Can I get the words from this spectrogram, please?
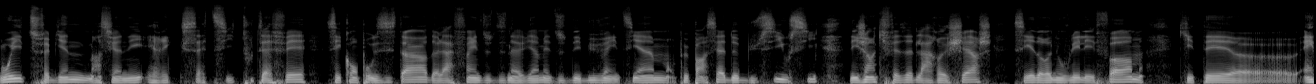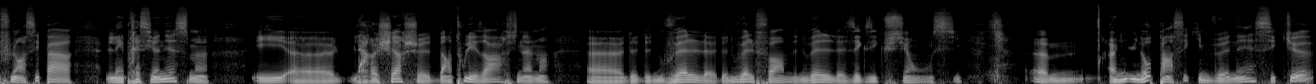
Oui, tu fais bien de mentionner Eric Satie. Tout à fait. Ces compositeurs de la fin du 19e et du début 20e. On peut penser à Debussy aussi. Des gens qui faisaient de la recherche, essayaient de renouveler les formes, qui étaient euh, influencés par l'impressionnisme et euh, la recherche dans tous les arts finalement. Euh, de, nouvelles, de nouvelles formes, de nouvelles exécutions aussi. une autre pensée qui me venait, c'est que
